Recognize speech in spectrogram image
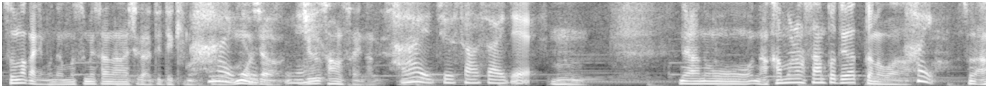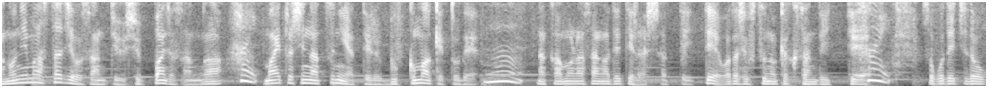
その中にもね娘さんの話が出てきますけど、はい、もうじゃあ13歳なんですね。はい13歳で、うん、であの中村さんと出会ったのは、はい、そのアノニマスタジオさんという出版社さんが、はい、毎年夏にやってるブックマーケットで、中村さんが出てらっしゃっていて私普通のお客さんで行って、はい、そこで一度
